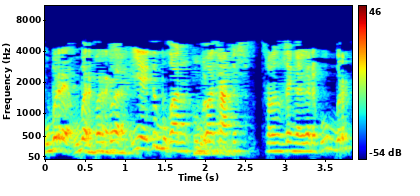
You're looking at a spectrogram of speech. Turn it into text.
puber ya, puber, Puber, puber. iya. Iya, itu bukan Puber. bukan 100 100% gara-gara puber.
